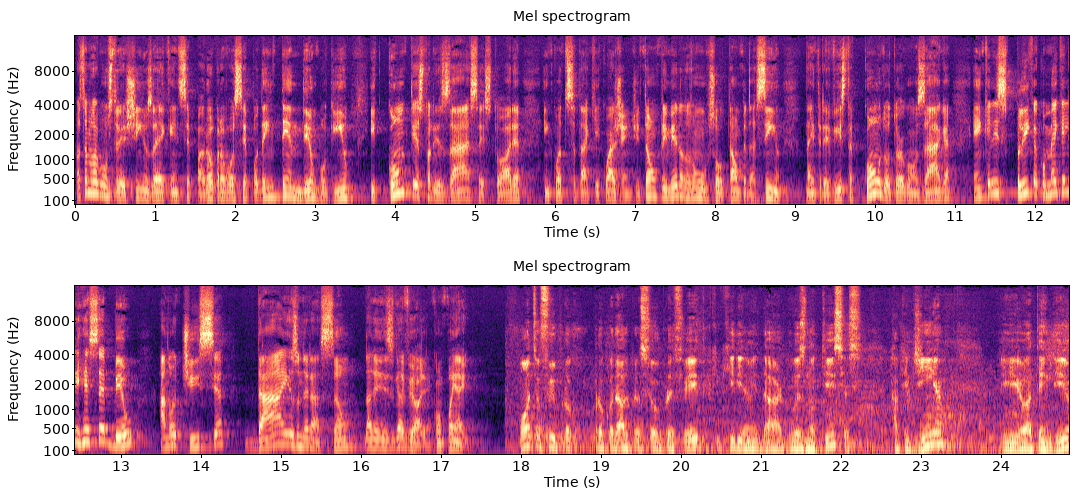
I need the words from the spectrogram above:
Nós temos alguns trechinhos aí que a gente separou para você poder entender um pouquinho e contextualizar essa história enquanto você está aqui com a gente. Então, primeiro nós vamos soltar um pedacinho da entrevista com o Dr. Gonzaga, em que ele explica como é que ele recebeu a notícia da exoneração da Denise Gavioli. Acompanha aí. Ontem eu fui procurado pelo seu prefeito que queria me dar duas notícias rapidinha e eu atendi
